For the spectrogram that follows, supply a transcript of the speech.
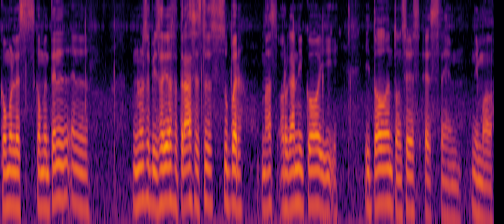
como les comenté en, en, unos episodios atrás, esto es súper más orgánico y y todo, entonces, este, ni modo.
